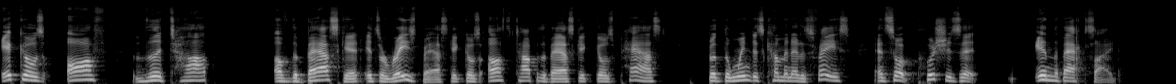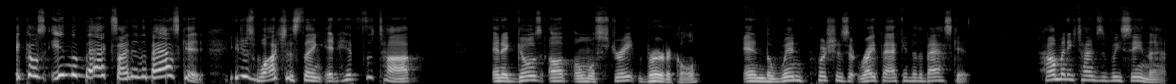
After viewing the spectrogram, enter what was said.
it goes off the top of the basket. It's a raised basket, goes off the top of the basket, goes past, but the wind is coming at his face, and so it pushes it in the backside. It goes in the backside of the basket. You just watch this thing, it hits the top and it goes up almost straight vertical, and the wind pushes it right back into the basket. How many times have we seen that?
